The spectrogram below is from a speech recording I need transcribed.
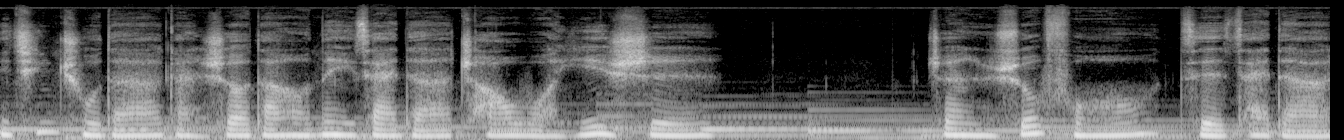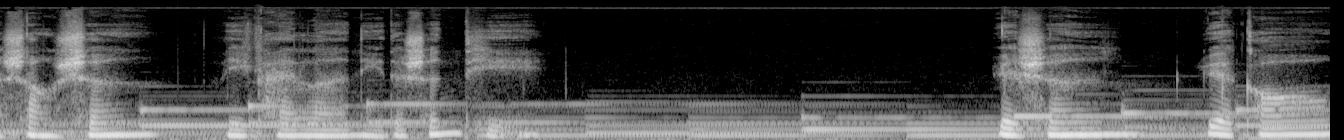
你清楚地感受到内在的超我意识正舒服自在地上升，离开了你的身体，越升越高，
